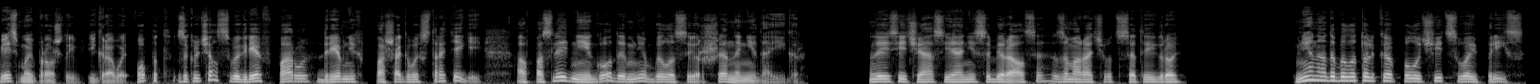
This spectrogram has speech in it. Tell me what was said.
Весь мой прошлый игровой опыт заключался в игре в пару древних пошаговых стратегий, а в последние годы мне было совершенно не до игр. Да и сейчас я не собирался заморачиваться с этой игрой. Мне надо было только получить свой приз,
